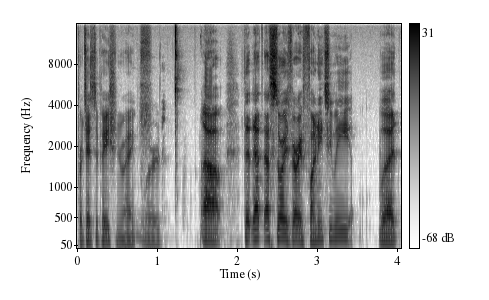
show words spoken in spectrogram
participation. Right. Word. Uh, that, that that story is very funny to me, but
